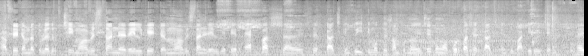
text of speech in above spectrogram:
আপডেট আমরা তুলে ধরছি। মহাবিস্তান রেল গেট মহাবিস্তান রেল গেটের এক পাশের কাজ কিন্তু ইতিমধ্যে সম্পূর্ণ হয়েছে এবং অপর পাশের কাজ কিন্তু বাকি রয়েছে। আহ,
